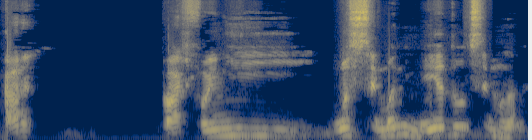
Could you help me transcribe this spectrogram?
Cara, eu acho que foi em uma semana e meia, duas semanas.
